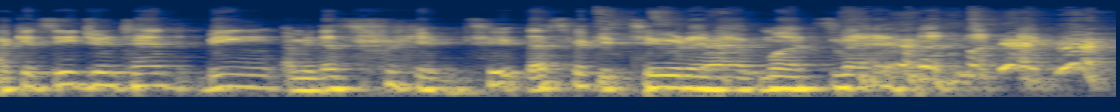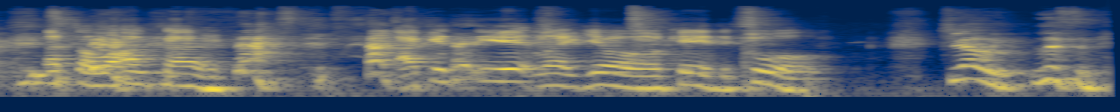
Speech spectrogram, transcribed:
I could see June 10th being. I mean, that's freaking two. That's freaking two and a half months, man. that's a long time. I can see it like, yo, okay, the cool. Joey, listen.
